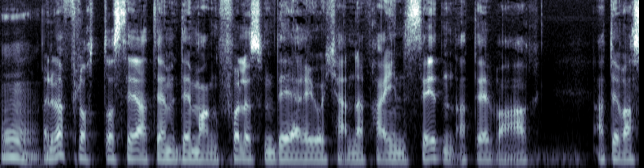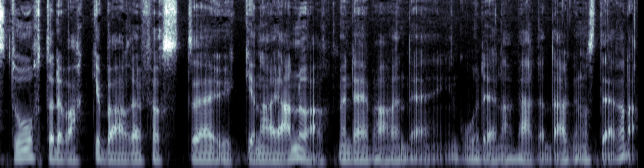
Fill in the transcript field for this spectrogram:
Mm. Og Det var flott å se at det, det mangfoldet som dere jo kjenner fra innsiden, at det var at det var stort, og det var ikke bare første uken av januar, men det var en, del, en god del av hverdagen hos dere. da.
